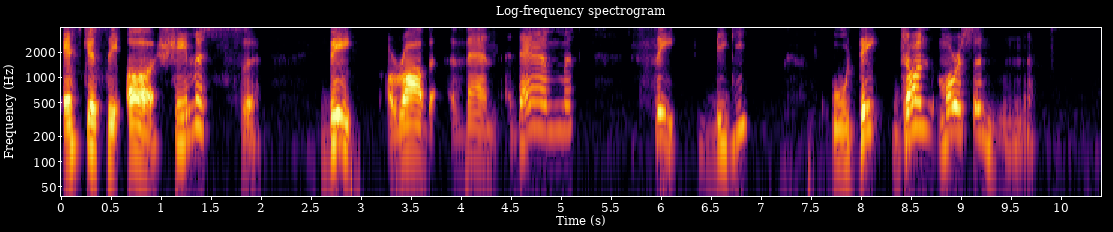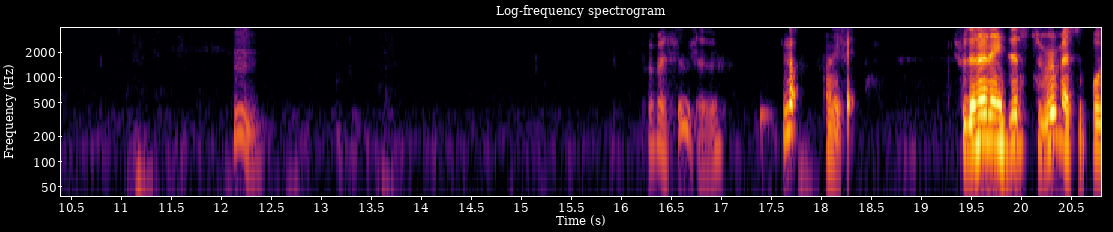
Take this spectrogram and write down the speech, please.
Est-ce que c'est A. Sheamus, B. Rob Van Dam, C. Biggie? Ou D. John Morrison? Hmm. Pas facile, ça, là. Non, en effet. Vous donner un indice si tu veux, mais c'est pas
